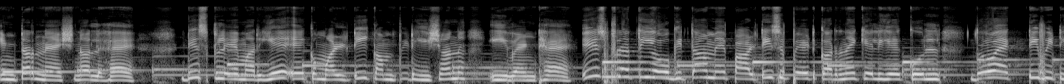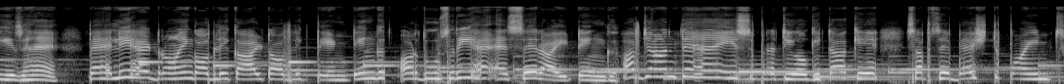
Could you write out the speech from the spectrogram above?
इंटरनेशनल है। डिस्क्लेमर ये एक मल्टी कंपटीशन इवेंट है। इस प्रतियोगिता में पार्टिसिपेट करने के लिए कुल दो एक्टिविटीज़ हैं। पहली है drawing oblique art oblique painting और दूसरी है एसे राइटिंग अब जानते हैं इस प्रतियोगिता के सबसे बेस्ट पॉइंट्स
